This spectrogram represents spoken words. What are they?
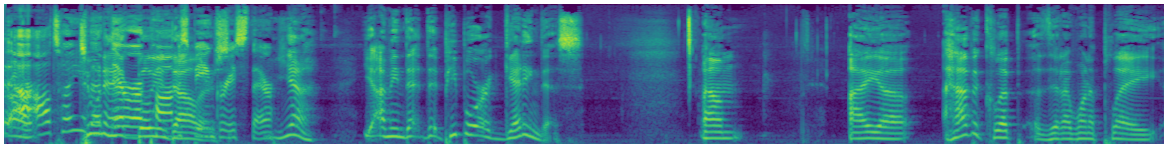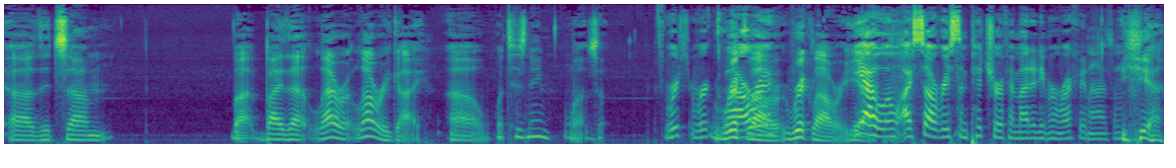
there are I'll tell you two that and a half there are palms dollars. being greased there. Yeah, yeah. I mean that, that people are getting this. Um, I uh, have a clip that I want to play. Uh, that's um, by, by that Lowry, Lowry guy. Uh, what's his name? What was it? Rick, Rick, Rick Lowry? Lowry. Rick Lowry. Yeah, Yeah. well, I saw a recent picture of him. I didn't even recognize him. Yeah.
